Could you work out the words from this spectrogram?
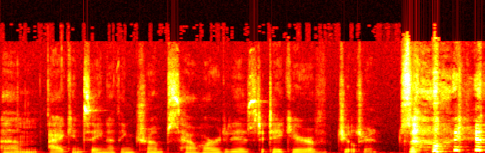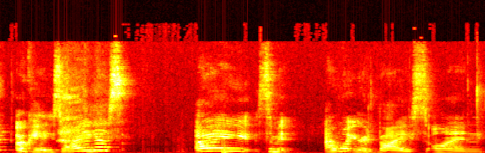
um, I can say nothing trumps how hard it is to take care of children. So okay, so I guess I submit. I want your advice on.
